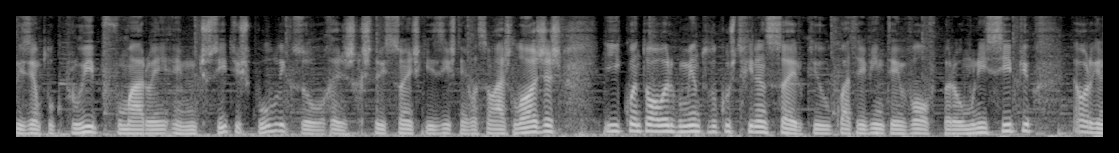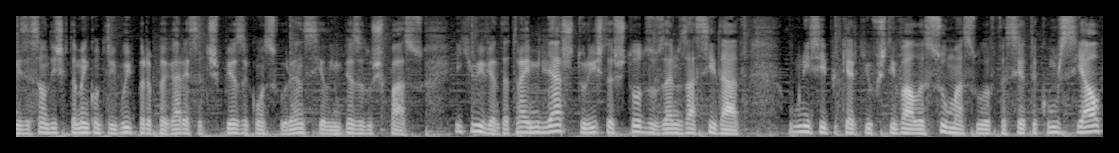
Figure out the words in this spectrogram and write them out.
por exemplo, que proíbe fumar em, em muitos sítios públicos ou as restrições que existem em relação às lojas. E quanto ao argumento do custo financeiro que o 420 envolve para o município, a organização diz que também contribui para pagar essa despesa com a segurança e a limpeza do espaço e que o evento atrai milhares de turistas todos os anos à cidade. O município quer que o festival assuma a sua faceta comercial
